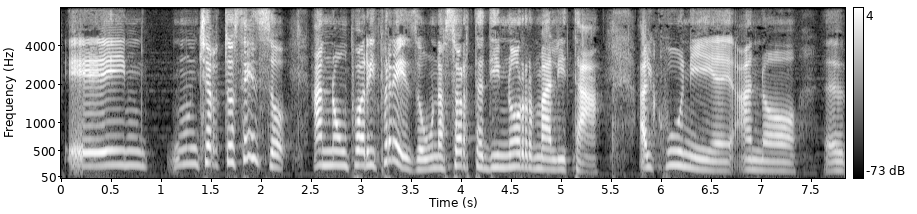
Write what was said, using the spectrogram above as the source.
e in un certo senso hanno un po' ripreso una sorta di normalità. Alcuni eh, hanno eh,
